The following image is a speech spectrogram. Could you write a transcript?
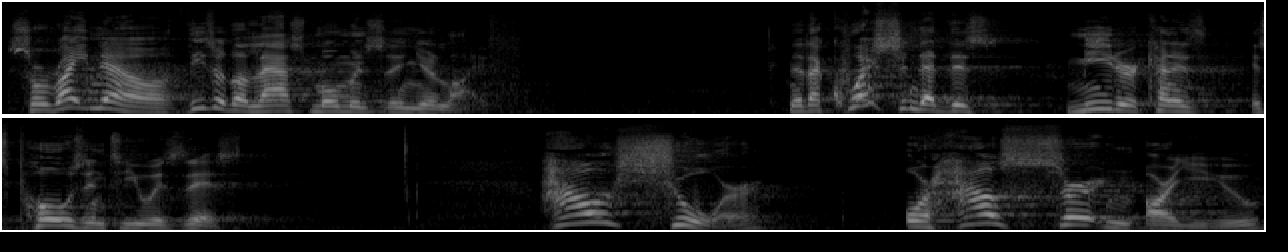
So right now, these are the last moments in your life. Now, the question that this meter kind of is, is posing to you is this How sure or how certain are you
